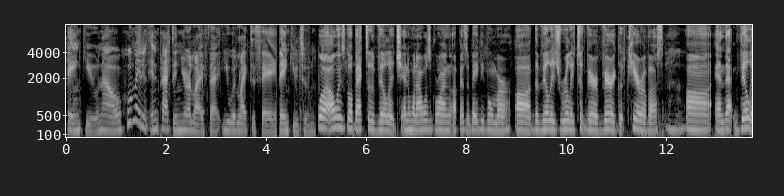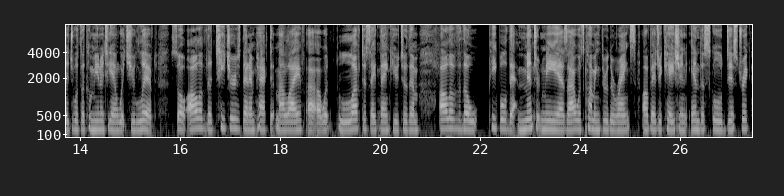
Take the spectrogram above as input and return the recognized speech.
thank you. Now, who made an impact in your life that you would like to say thank you to? Well, I always go back to the village. And when I was growing up as a baby boomer, uh, the village really took very, very good care of us. Uh, and that village was the community in which you lived. So, all of the teachers that impacted my life, I, I would love to say thank you to them. All of the people that mentored me as I was coming through the ranks of education in the school district.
